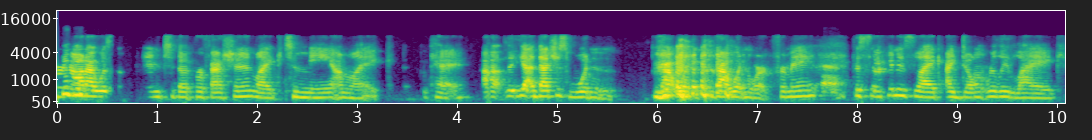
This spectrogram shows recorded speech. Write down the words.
or not I was into the profession, like to me, I'm like, okay, uh, yeah, that just wouldn't that wouldn't that wouldn't work for me. The second is like I don't really like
